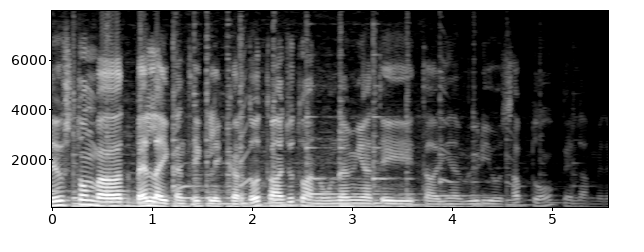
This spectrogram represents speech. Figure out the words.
ਤੇ ਉਸ ਤੋਂ ਬਾਅਦ ਬੈਲ ਆਈਕਨ ਤੇ ਕਲਿੱਕ ਕਰ ਦਿਓ ਤਾਂ ਜੋ ਤੁਹਾਨੂੰ ਨਵੀਆਂ ਤੇ ਤਾਜ਼ੀਆਂ ਵੀਡੀਓ ਸਭ ਤੋਂ ਪਹਿਲਾਂ ਮਿਲ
